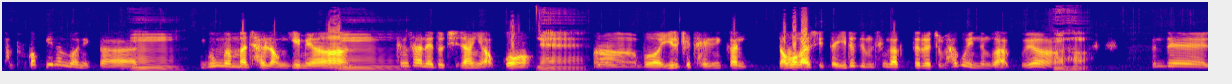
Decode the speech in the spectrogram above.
한풀 꺾이는 거니까 음. 이 국면만 잘 넘기면 음. 생산에도 지장이 없고 네. 어뭐 이렇게 되니까 넘어갈 수 있다 이런 생각들을 좀 하고 있는 것 같고요. 어허. 근데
